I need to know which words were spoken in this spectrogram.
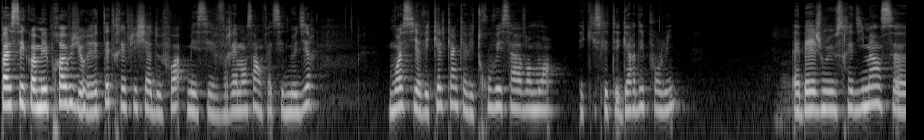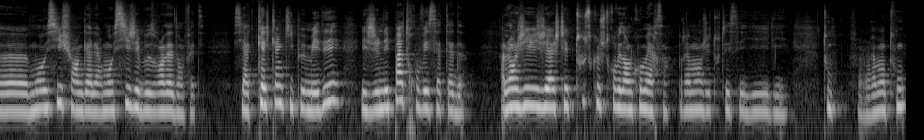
passer comme épreuve, j'aurais peut-être réfléchi à deux fois. Mais c'est vraiment ça en fait, c'est de me dire moi s'il y avait quelqu'un qui avait trouvé ça avant moi et qui se l'était gardé pour lui, eh ben je me serais dit mince, euh, moi aussi je suis en galère, moi aussi j'ai besoin d'aide en fait. S'il y a quelqu'un qui peut m'aider et je n'ai pas trouvé cette aide. Alors j'ai acheté tout ce que je trouvais dans le commerce. Hein. Vraiment, j'ai tout essayé, tout vraiment tout.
